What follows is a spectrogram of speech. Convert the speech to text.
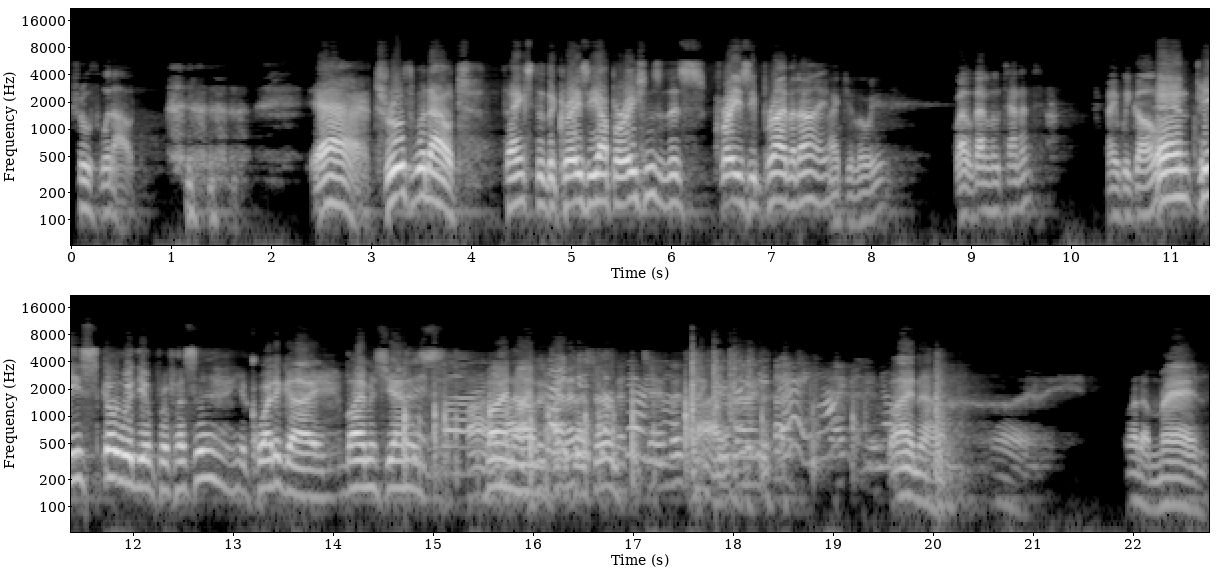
truth would out. Yeah, truth would out. Thanks to the crazy operations of this crazy private eye. Thank you, Louis. Well, then, Lieutenant, may we go? And peace go with you, Professor. You're quite a guy. Bye, Miss Janice. Goodbye. Bye now. Thank Lieutenant. you so Mr. Chambers, much. thank you What a man.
